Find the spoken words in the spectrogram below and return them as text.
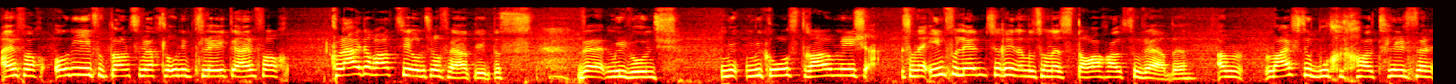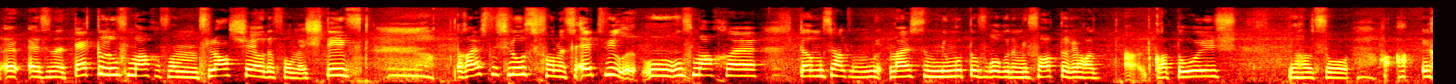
Einfach ohne Verbandswechsel, ohne Pflege, einfach Kleider anziehen und so fertig. Das wäre mein Wunsch. Mein, mein grosser Traum ist, so eine Influencerin oder so ein Star halt zu werden. Am meisten brauche ich halt Hilfe, wenn ich so einen Deckel aufmachen von einer Flasche oder von einem Stift. Reißverschluss von einem Etui aufmachen. Dann muss ich halt meistens meine Mutter fragen oder meinen Vater, der halt äh, gerade da ist. Ja, halt so, ich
